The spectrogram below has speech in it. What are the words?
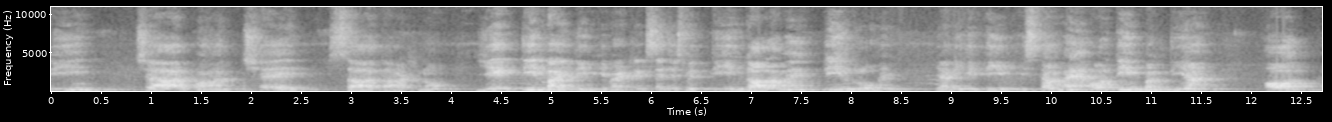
तीन, चार, पाँच, छ, सात, आठ, नौ। ये तीन बाय तीन की मैट्रिक्स है, जिसमें तीन कॉलम है, तीन रो है। यानी कि तीन स्तंभ है और तीन पंक्तियाँ हैं। और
